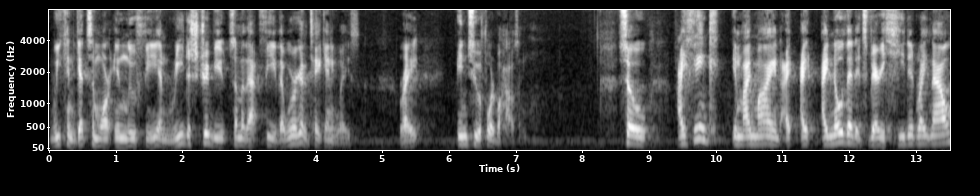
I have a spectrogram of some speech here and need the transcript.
we can get some more in lieu fee and redistribute some of that fee that we were going to take anyways, right, into affordable housing. So I think in my mind, I, I, I know that it's very heated right now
